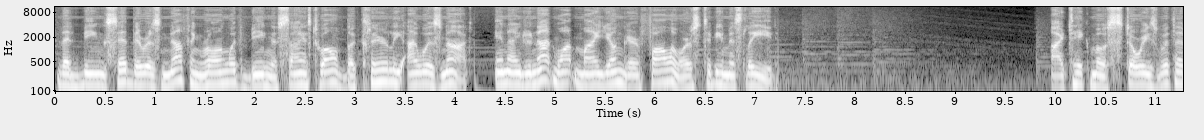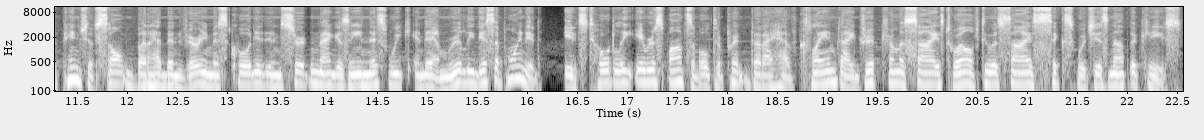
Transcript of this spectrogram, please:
That being said there is nothing wrong with being a size 12 but clearly I was not, and I do not want my younger followers to be misled. I take most stories with a pinch of salt but have been very misquoted in certain magazine this week and am really disappointed. It's totally irresponsible to print that I have claimed I dripped from a size 12 to a size 6 which is not the case.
